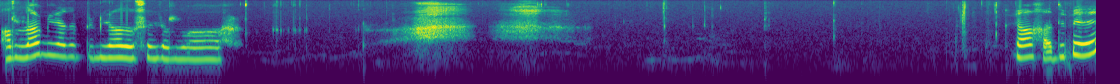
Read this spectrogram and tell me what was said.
Allah'ım yarabbim ya Resulallah. Ya hadi be.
